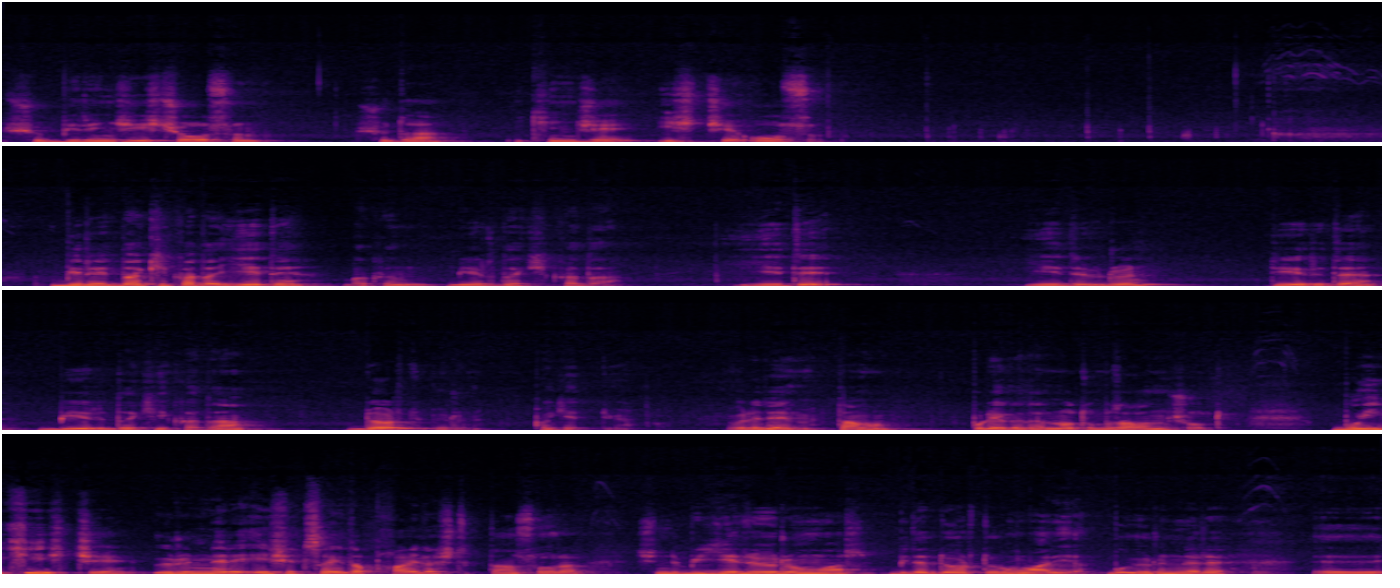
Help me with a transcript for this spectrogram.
şu birinci işçi olsun. Şu da ikinci işçi olsun. Biri dakikada 7. Bakın bir dakikada 7 7 ürün. Diğeri de 1 dakikada 4 ürün paketliyor. Öyle değil mi? Tamam. Buraya kadar notumuzu almış olduk. Bu iki işçi ürünleri eşit sayıda paylaştıktan sonra şimdi bir 7 ürün var bir de 4 ürün var ya bu ürünleri e,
